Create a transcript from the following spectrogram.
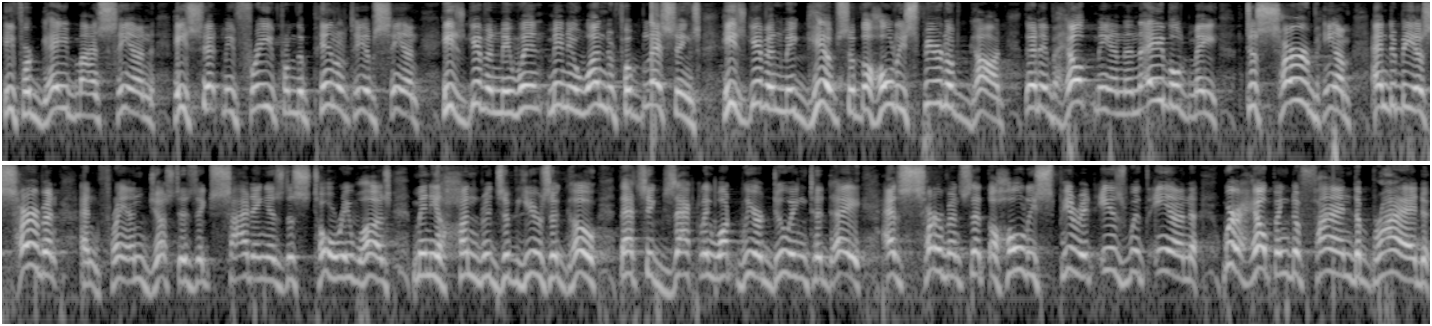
He forgave my sin, He set me free from the penalty of sin. He's given me many wonderful blessings. He's given me gifts of the Holy Spirit of God that have helped me and enabled me to serve Him and to be a servant. And, friend, just as exciting as the story was many hundreds of years ago, that's exactly what we're doing today as servants that the Holy Spirit is within. We're helping to find the bride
